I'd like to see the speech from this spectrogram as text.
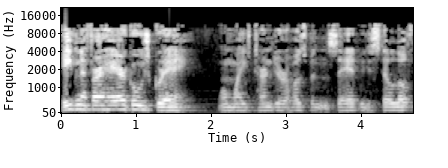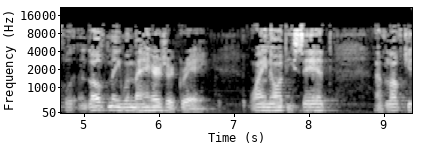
Even if her hair goes grey. One wife turned to her husband and said, Will you still love, love me when my hairs are grey? Why not? He said, I've loved you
